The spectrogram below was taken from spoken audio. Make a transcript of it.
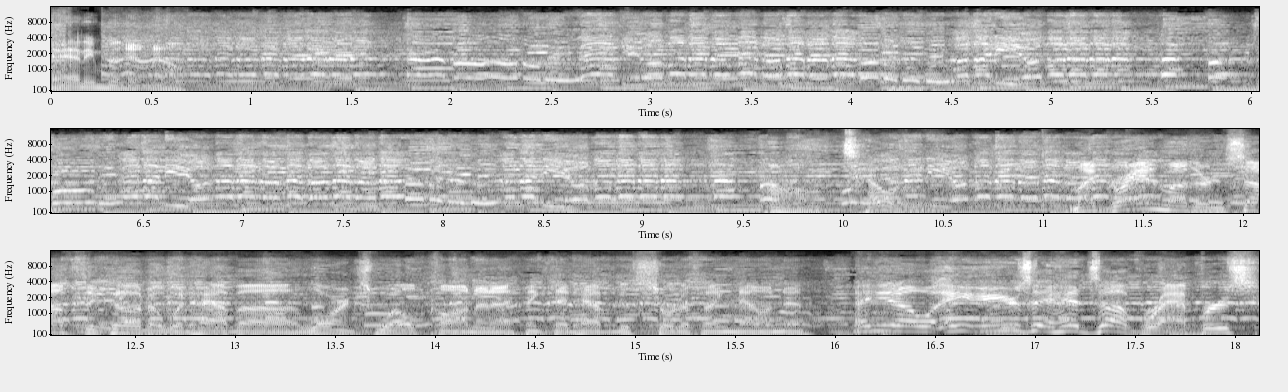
Any minute now. Oh, telling you. My grandmother in South Dakota would have uh, Lawrence Welk on, and I think they'd have this sort of thing now and then. And you know, here's a heads up, rappers.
